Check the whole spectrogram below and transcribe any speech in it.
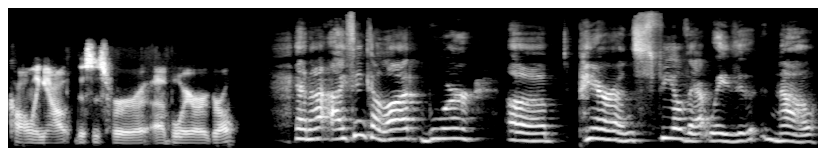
calling out this is for a boy or a girl. And I, I think a lot more uh, parents feel that way now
